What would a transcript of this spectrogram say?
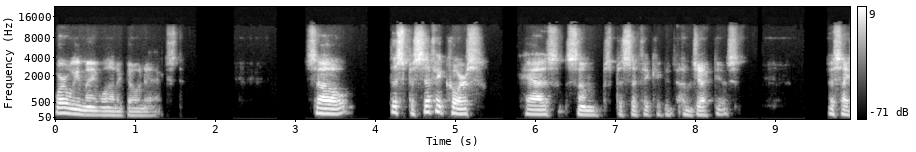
where we may want to go next. So, the specific course has some specific objectives. As I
